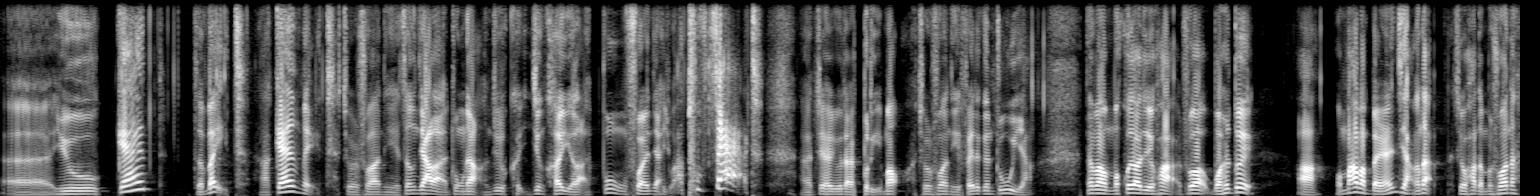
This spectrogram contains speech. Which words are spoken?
呃，You gain。The weight 啊，gain weight 就是说你增加了重量，就可已经可以了，不用说人家 you are too fat 啊，这有点不礼貌，就是说你肥的跟猪一样。那么我们回到这句话，说我是对啊，我妈妈本人讲的这句话怎么说呢？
